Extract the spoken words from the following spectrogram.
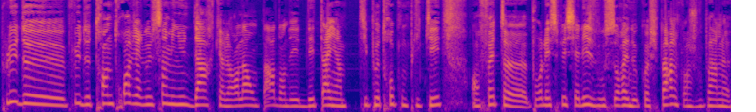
plus de plus de 33,5 minutes d'arc. Alors là, on part dans des détails un petit peu trop compliqués. En fait, euh, pour les spécialistes, vous saurez de quoi je parle quand je vous parle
